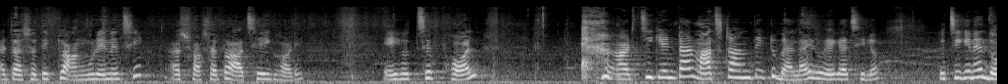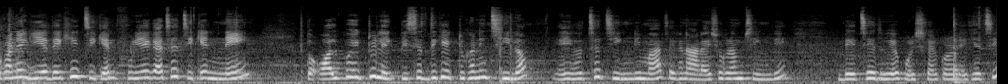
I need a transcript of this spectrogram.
আর তার সাথে একটু আঙুর এনেছি। আর শশা তো আছেই ঘরে। এই হচ্ছে ফল। আর চিকেনটা আর মাছটা আনতে একটু বেলাই হয়ে গেছিল। তো চিকেনের দোকানে গিয়ে দেখি চিকেন ফুরিয়ে গেছে, চিকেন নেই। তো অল্প একটু লেগ পিসের দিকে একটুখানি ছিল। এই হচ্ছে চিংড়ি মাছ, এখানে আড়াইশো গ্রাম চিংড়ি বেছে ধুয়ে পরিষ্কার করে রেখেছি।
